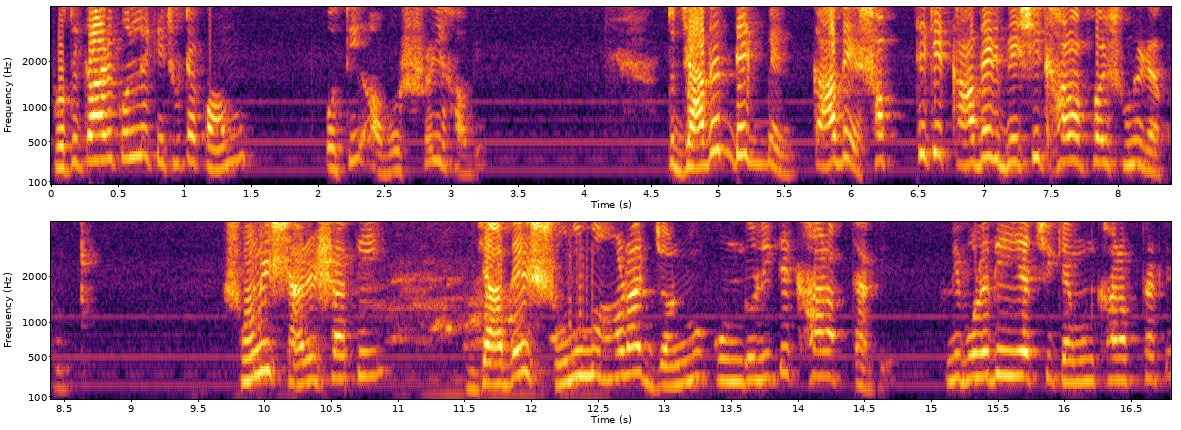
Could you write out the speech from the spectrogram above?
প্রতিকার করলে কিছুটা কম অতি অবশ্যই হবে। তো যাদের দেখবেন কাদের সব থেকে কাদের বেশি খারাপ হয় শুনে রাখুন। শনি সাড়ে সাথী যাদের শনি মহারাজ জন্মকুণ্ডলিতে খারাপ থাকে। আমি বলে দিয়ে যাচ্ছি কেমন খারাপ থাকে।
